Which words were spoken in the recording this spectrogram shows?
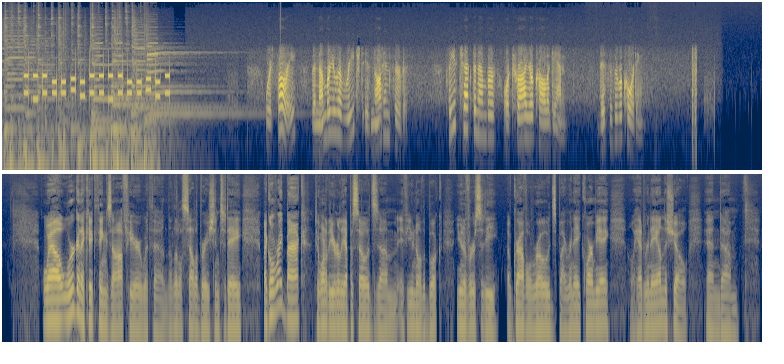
We're sorry, the number you have reached is not in service. Please check the number or try your call again. This is a recording. Well, we're going to kick things off here with uh, the little celebration today by going right back to one of the early episodes. Um, if you know the book University of Gravel Roads by Rene Cormier, we had Rene on the show. And um,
